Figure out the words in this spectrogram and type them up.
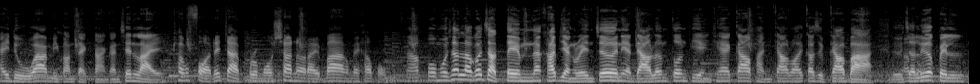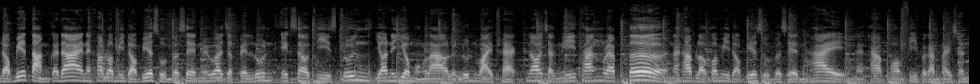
ให้ดูว่ามีความแตกต่างกันเช่นไรทางฟอร์ดได้จัดโปรโมชั่นอะไรบ้างไหมครับผม ครับโปรโมชั่นเราก็จัดเต็มนะครับ อย่าง Ranger เนี่ยดาวเริ่มต้นเพียงแค่ 9,999 บาท หรือจะเลือกเป็นดอกเบี้ยต่ำก็ได้นะครับ เรามีดอกเบี้ย 0%ไม่ว่าจะเป็นรุ่น XLT รุ่นยอดนิยมของเราหรือรุ่น Y Track นอกจากนี้ทั้ง Raptor นะครับเราก็มีดอกเบี้ย 0%ให้นะครับพร้อมฟรีประกันภัยชั้น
